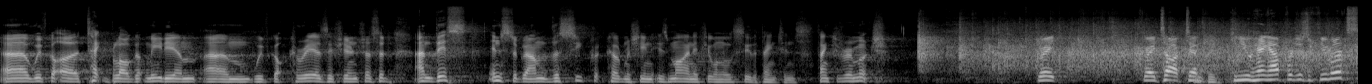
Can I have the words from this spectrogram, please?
uh, we've got a tech blog at Medium. Um, we've got careers if you're interested. And this Instagram, The Secret Code Machine, is mine if you want to see the paintings. Thank you very much. Great. Great talk, Tim. Can you hang out for just a few minutes?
